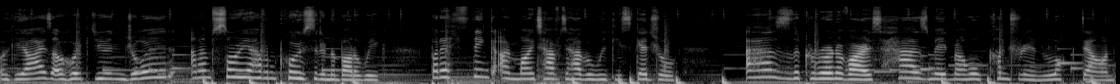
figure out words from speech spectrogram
Okay guys, I hope you enjoyed, and I'm sorry I haven't posted in about a week, but I think I might have to have a weekly schedule, as the coronavirus has made my whole country in lockdown,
